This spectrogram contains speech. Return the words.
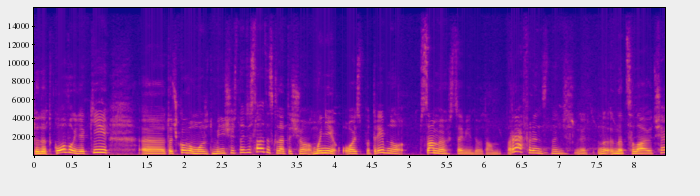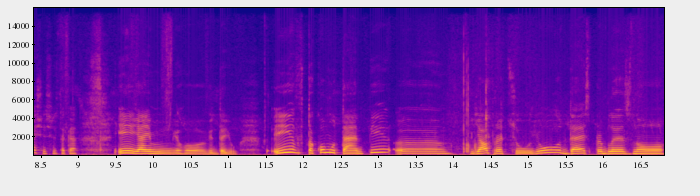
додатково, які е, точково можуть мені щось надіслати, сказати, що мені ось потрібно саме ось це відео. Там референс надсилають, ще щось таке, і я їм його віддаю. І в такому темпі е, я працюю десь приблизно е,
